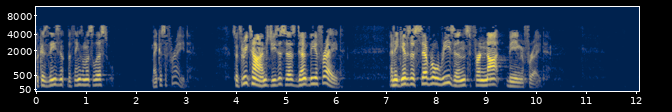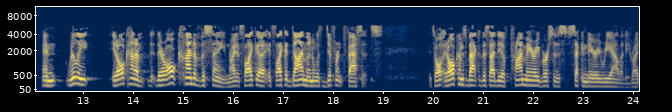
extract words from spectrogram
Because these, the things on this list make us afraid. So, three times, Jesus says, Don't be afraid. And he gives us several reasons for not being afraid. And really, it all kind of, they're all kind of the same, right? It's like a, it's like a diamond with different facets. It's all, it all comes back to this idea of primary versus secondary reality, right?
